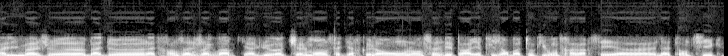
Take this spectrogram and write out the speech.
à l'image euh, bah, de la Transat Jacques Vabre qui a lieu actuellement, c'est-à-dire que là on lance un départ, il y a plusieurs bateaux qui vont traverser euh, l'Atlantique.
